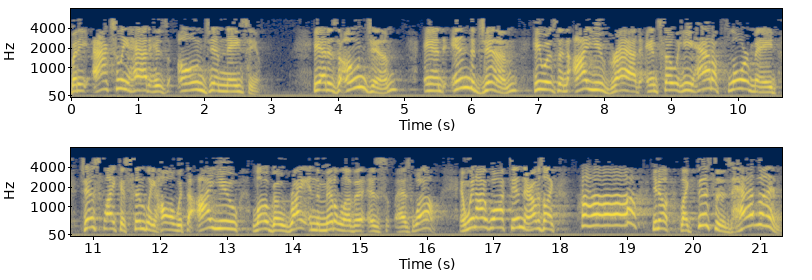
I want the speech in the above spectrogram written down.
but he actually had his own gymnasium. He had his own gym, and in the gym, he was an IU grad, and so he had a floor made just like Assembly Hall with the IU logo right in the middle of it as, as well. And when I walked in there, I was like, ah, you know, like this is heaven.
